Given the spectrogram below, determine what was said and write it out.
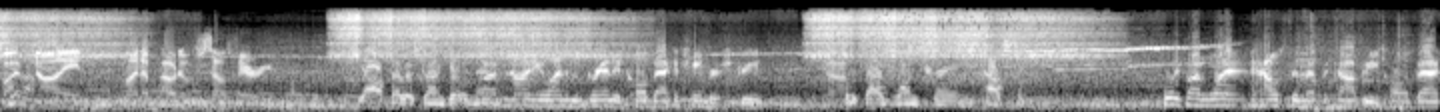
059, line up out of South Ferry. Y'all fellas gonna get it now. 059, your line is granted, call back at Chambers Street. God. 45 1 train, Houston. 45-1 at Houston, that's a copy, call back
